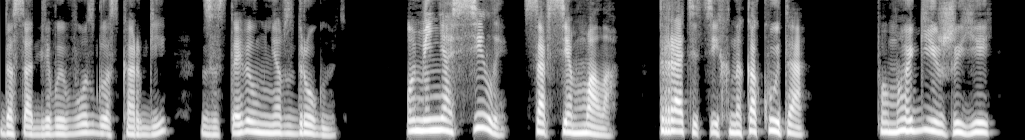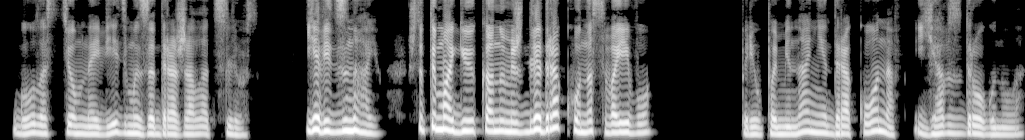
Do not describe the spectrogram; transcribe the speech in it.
Досадливый возглас корги заставил меня вздрогнуть. У меня силы совсем мало. Тратить их на какую-то... Помоги же ей! Голос темной ведьмы задрожал от слез. Я ведь знаю, что ты магию экономишь для дракона своего. При упоминании драконов я вздрогнула.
